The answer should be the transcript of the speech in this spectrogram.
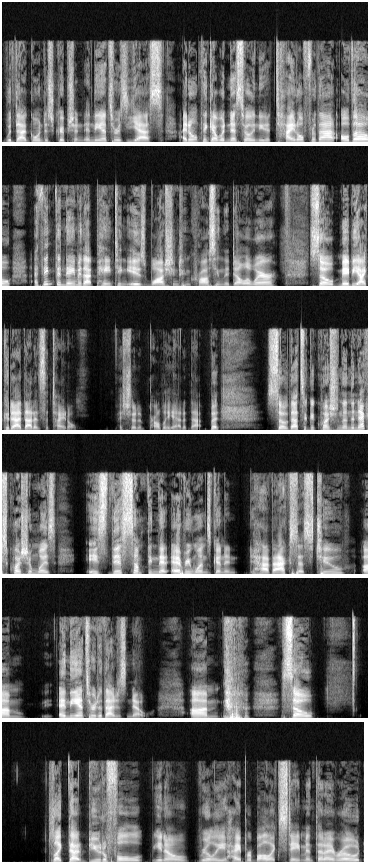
would that go in description? And the answer is yes. I don't think I would necessarily need a title for that, although I think the name of that painting is Washington Crossing the Delaware. So maybe I could add that as a title. I should have probably added that. But so that's a good question. Then the next question was, is this something that everyone's going to have access to? Um, and the answer to that is no. Um, so, like that beautiful, you know, really hyperbolic statement that I wrote,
